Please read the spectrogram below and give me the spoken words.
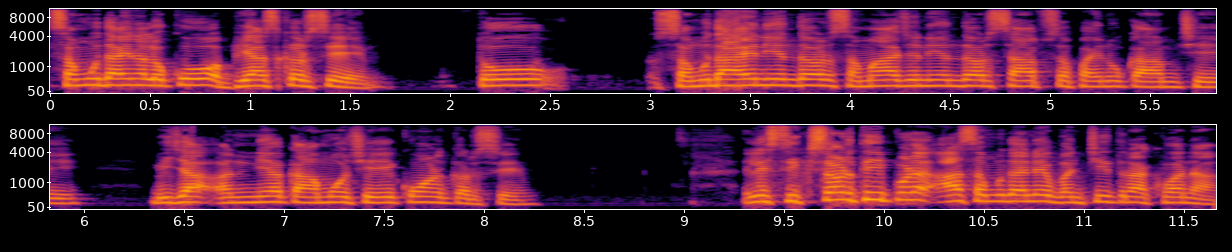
સમુદાયના લોકો અભ્યાસ કરશે તો સમુદાયની અંદર, સમાજની અંદર સાફ સફાઈનું કામ છે, બીજા અન્ય કામો છે એ કોણ કરશે? એટલે શિક્ષણથી પણ આ સમુદાયને વંચિત રાખવાના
